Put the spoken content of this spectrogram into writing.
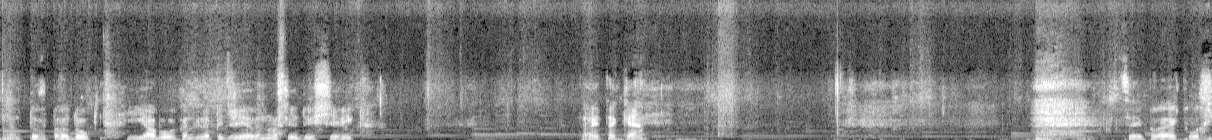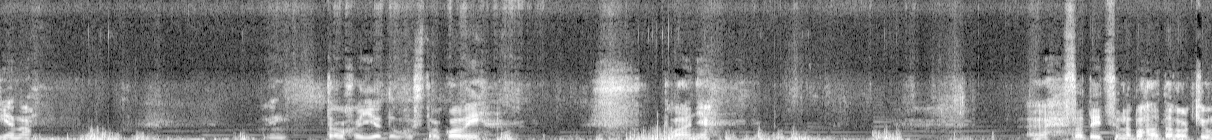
натурпродукт, яблука для підживи на слідуючий рік. Та й таке. Цей проект Лохіна. Він трохи є довгостроковий плані. Е, Садиться на багато років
